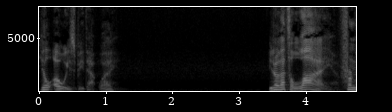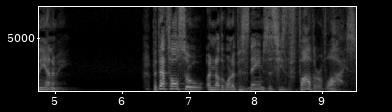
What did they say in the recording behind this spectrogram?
You'll always be that way. You know, that's a lie from the enemy. But that's also another one of his names is he's the father of lies.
